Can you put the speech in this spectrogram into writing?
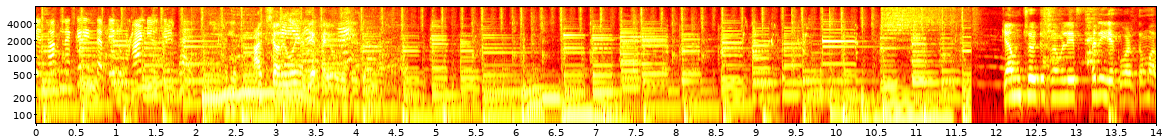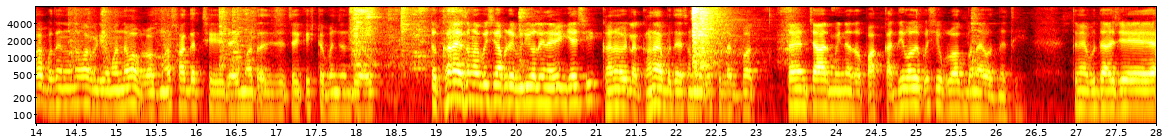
લે સ્થાપના કરીને ત્યાં પેલું ખાંડિયું ત્રિભાઈ. એટલે આક્ષાળી હોય દેખાય એવું કેમ છો યુટ્યુબ ફેમિલી ફરી એકવાર તમારા બધાના નવા વિડીયોમાં, નવા બ્લોગમાં સ્વાગત છે. જય માતાજી, જય કૃષ્ણ ભંજન દેવ. તો ઘણા સમય પછી આપણે વીડિયો લઈને આવી ગયા છીએ. ઘણા એટલે ઘણા બધા સમય પછી, લગભગ ત્રણ ચાર મહિના તો પાક્કા. દિવાળી પછી બ્લોગ બનાવ્યો જ નથી. તમે બધા જે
